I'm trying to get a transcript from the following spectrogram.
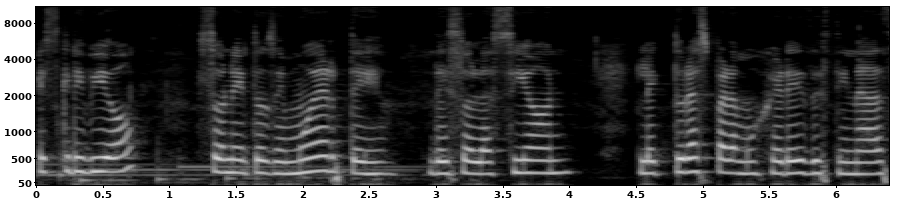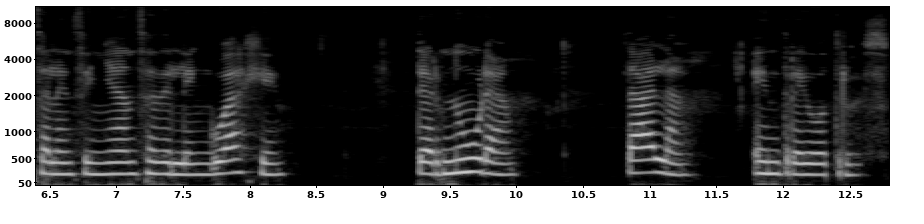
Escribió sonetos de muerte, desolación, lecturas para mujeres destinadas a la enseñanza del lenguaje, ternura, tala, entre otros.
